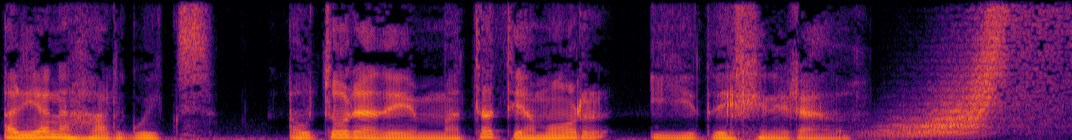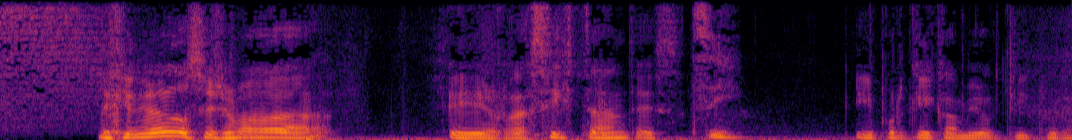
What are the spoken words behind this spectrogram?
Ariana Harwicks, autora de Matate Amor y Degenerado. Degenerado se llamaba eh, racista antes. Sí. ¿Y por qué cambió el título?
